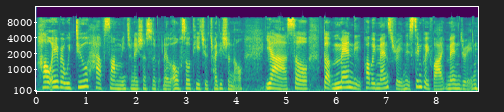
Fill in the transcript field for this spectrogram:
However, we do have some international schools that also teach traditional. Yeah. So, but mainly probably mainstream is simplified Mandarin.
